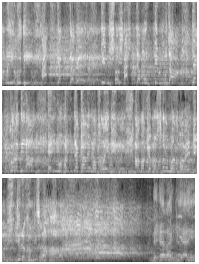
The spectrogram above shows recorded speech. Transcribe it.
আমি ইহুদি আজকের থেকে তিনশো ষাটটা মূর্তির পূজা ত্যাগ করে দিলাম। এই মুহূর্তে কালিমা ফরাই দিন আমাকে মুসলমান বানাই দিন যেরকম সোহা হেরা গিয়া হে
